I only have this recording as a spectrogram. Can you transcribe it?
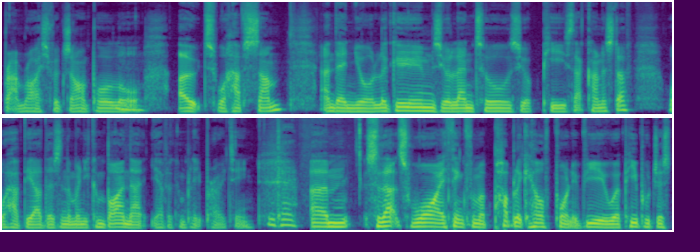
brown rice, for example, or mm. oats will have some, and then your legumes, your lentils, your peas, that kind of stuff will have the others. And then when you combine that, you have a complete protein. okay. Um, so that's why I think, from a public health point of view, where people just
